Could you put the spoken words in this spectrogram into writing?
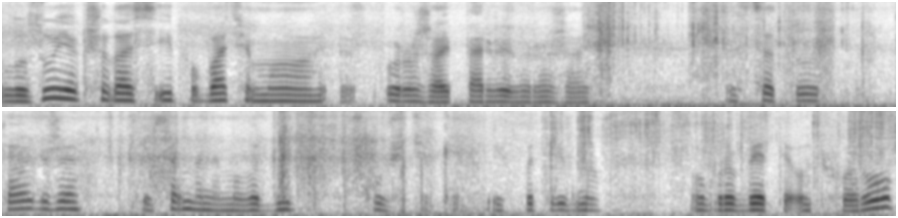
лозу, якщо дасть, і побачимо урожай, перший урожай. Ось це тут також, це все в мене молоді кущики. Їх потрібно обробити від хвороб.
